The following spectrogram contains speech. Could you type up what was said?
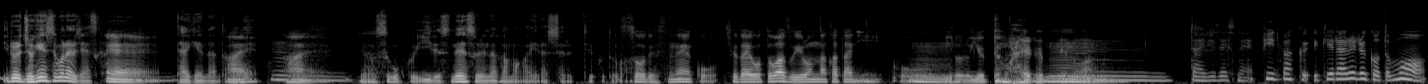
いろいろ助言してもらえるじゃないですか、え体験談とかね、はい。い、やすごくいいですね。そういう仲間がいらっしゃるっていうことは。そうですね。こう世代を問わずいろんな方にこう、うん。いろいろ言ってもらえるっていうのは、大事ですね。フィードバック受けられることも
